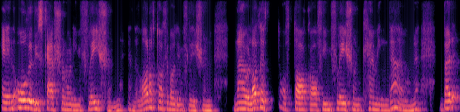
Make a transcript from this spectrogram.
and all the discussion on inflation, and a lot of talk about inflation. Now, a lot of, of talk of inflation coming down, but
